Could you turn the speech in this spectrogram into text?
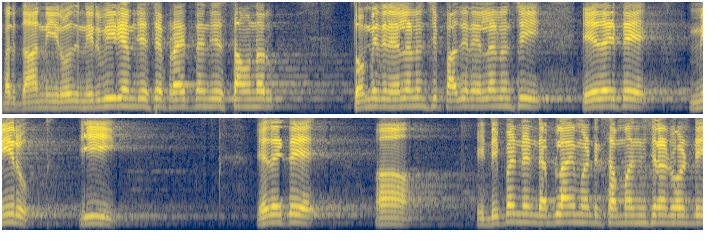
మరి దాన్ని ఈరోజు నిర్వీర్యం చేసే ప్రయత్నం చేస్తూ ఉన్నారు. తొమ్మిది నెలల నుంచి పది నెలల నుంచి ఏదైతే మీరు ఈ ఏదైతే ఈ డిపెండెంట్ ఎంప్లాయ్మెంట్కి సంబంధించినటువంటి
